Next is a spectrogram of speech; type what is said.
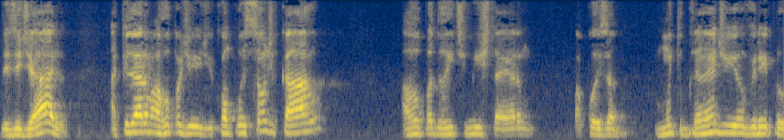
presidiário, aquilo era uma roupa de, de composição de carro, a roupa do ritmista era uma coisa muito grande e eu virei para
